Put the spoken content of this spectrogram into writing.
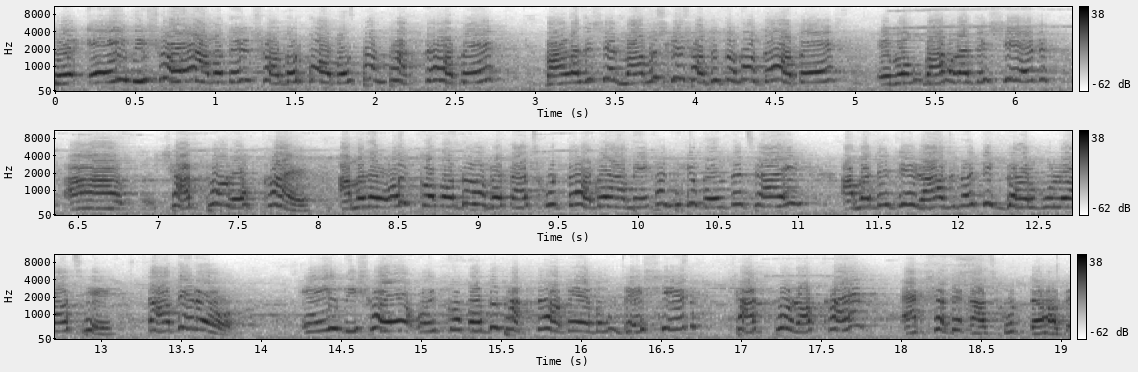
তো এই বিষয়ে আমাদের সতর্ক অবস্থান থাকতে হবে, বাংলাদেশের মানুষকে সচেতন হতে হবে, এবং বাংলাদেশের স্বার্থ রক্ষায় আমাদের ঐক্যবদ্ধভাবে কাজ করতে হবে। আমি এখান থেকে বলতে চাই, আমাদের যে রাজনৈতিক দলগুলো আছে, তাদেরও এই বিষয়ে ঐক্যবদ্ধ থাকতে হবে, এবং দেশের স্বার্থ রক্ষায় একসাথে কাজ করতে হবে।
